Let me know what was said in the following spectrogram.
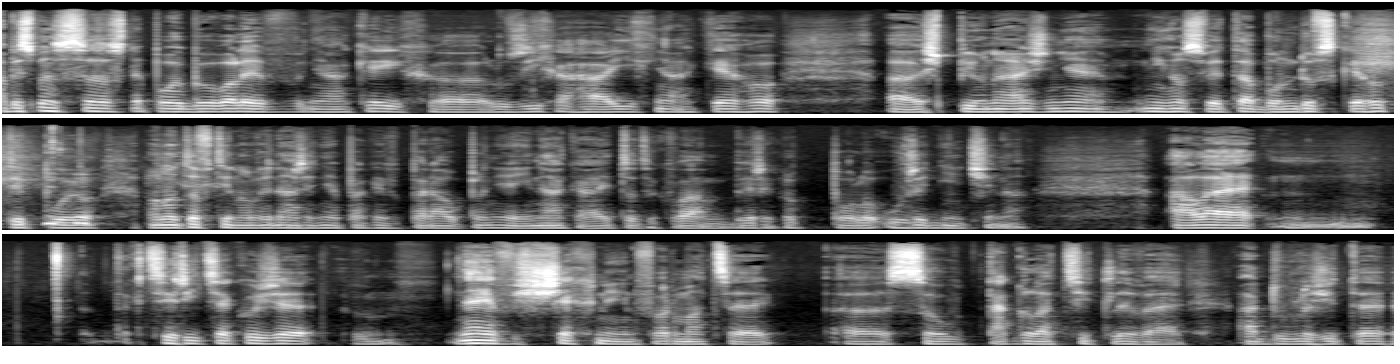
aby jsme se zase nepohybovali v nějakých uh, luzích a hájích nějakého uh, špionážního světa bondovského typu. Jo. Ono to v té novinářině pak vypadá úplně jinak a je to taková, bych řekl, poloúředničina. Ale mm, chci říct, jako, že hm, ne všechny informace uh, jsou takhle citlivé a důležité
